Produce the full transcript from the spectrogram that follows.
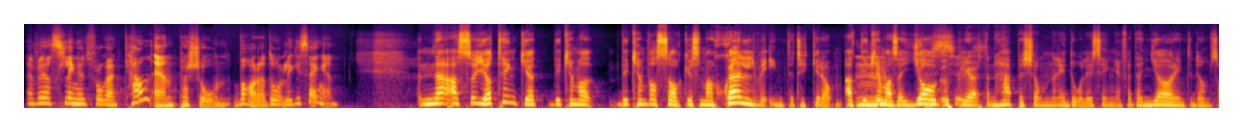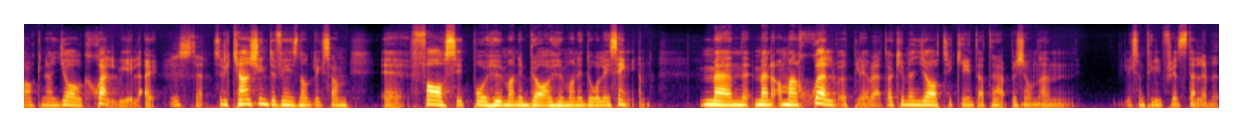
jag vill slänga ut frågan, kan en person vara dålig i sängen? Nej, alltså jag tänker att det kan, vara, det kan vara saker som man själv inte tycker om. Att det Mm, kan vara så här, jag precis. upplever att den här personen är dålig i sängen för att den gör inte de sakerna jag själv gillar. Just det. Så det kanske inte finns något liksom, eh, facit på hur man är bra och hur man är dålig i sängen. Men, men om man själv upplever att okay, men jag tycker inte att den här personen liksom tillfredsställer mig.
